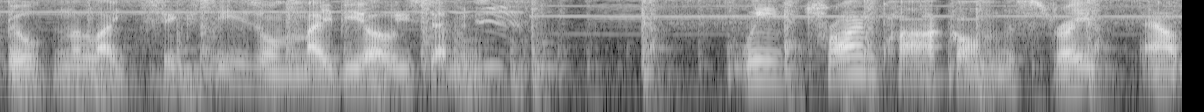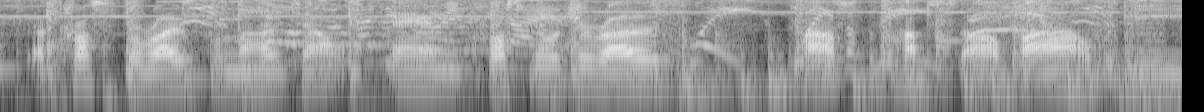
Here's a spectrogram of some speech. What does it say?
built in the late 60s or maybe early 70s. We'd try and park on the street out across the road from the hotel and cross Military Road, past the pub style bar with, the,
